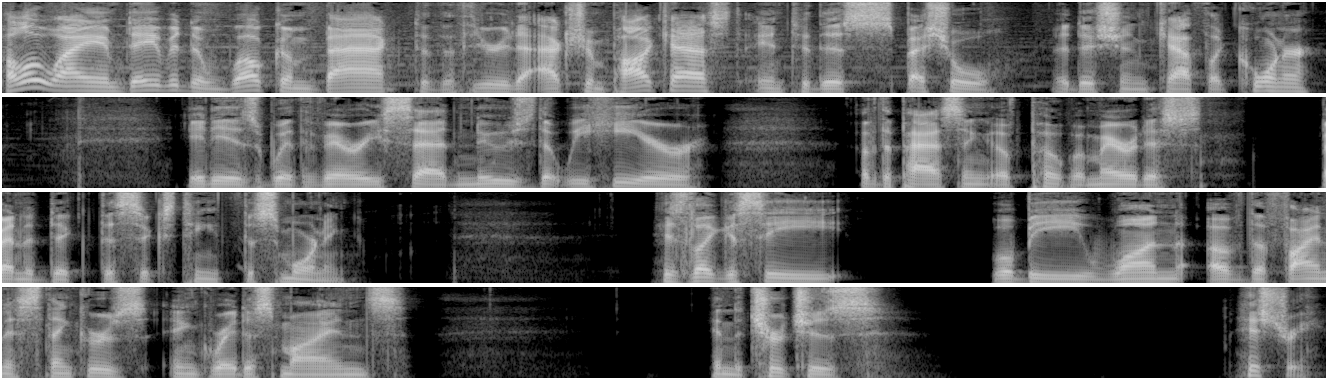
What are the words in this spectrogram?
Hello, I am David, and welcome back to the Theory to Action podcast and to this special edition Catholic Corner. It is with very sad news that we hear of the passing of Pope Emeritus Benedict XVI this morning. His legacy will be one of the finest thinkers and greatest minds in the church's history.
